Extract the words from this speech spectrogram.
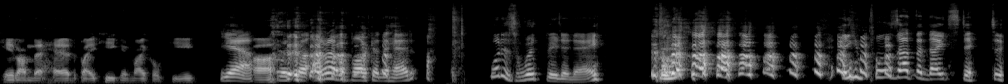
hit on the head by Keegan Michael Key. Yeah. Uh, with, uh, I don't have a block on the head. What is with me today? and he pulls out the nightstick too.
